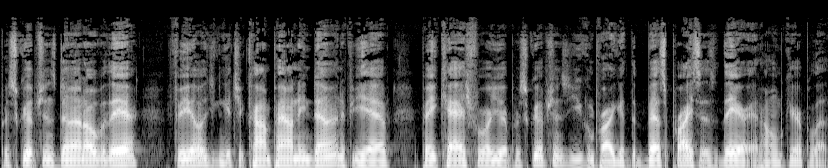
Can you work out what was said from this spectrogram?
prescriptions done over there, filled. You can get your compounding done. If you have pay cash for your prescriptions, you can probably get the best prices there at Home Care Plus.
